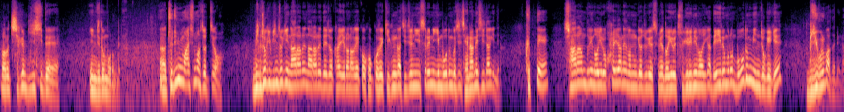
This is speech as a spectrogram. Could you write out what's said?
바로 지금 이 시대인지도 모릅니다. 아, 주님이 말씀하셨죠. 민족이 민족이 나라를 나라를 대적하여 일어나겠고 곳곳에 기근과 지진이 있으려니 이 모든 것이 재난의 시작이니라. 그때 사람들이 너희를 환란에 넘겨주겠으며 너희를 죽이리니 너희가 내 이름으로 모든 민족에게 미움을 받으리라.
